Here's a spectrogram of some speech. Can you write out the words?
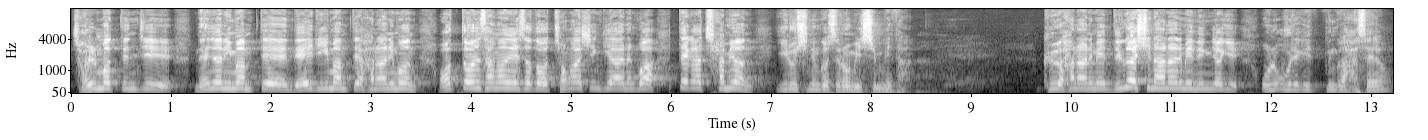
젊었든지 내년 이맘때 내일 이맘때 하나님은 어떤 상황에서도 정하신 기한과 때가 차면 이루시는 것으로 믿습니다. 그 하나님의 능하신 하나님의 능력이 오늘 우리에게 있는 거 아세요?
